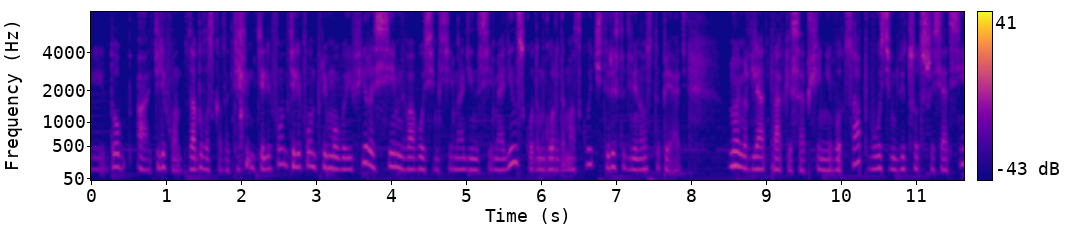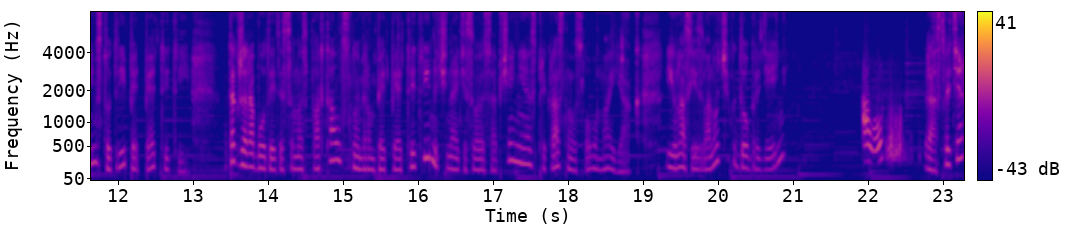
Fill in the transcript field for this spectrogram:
и доб... а, телефон, забыла сказать, телефон, телефон прямого эфира 728-7171 с кодом города Москвы 495. Номер для отправки сообщений WhatsApp 8 967 103 5533. А также работает смс-портал с номером 5533. Начинайте свое сообщение с прекрасного слова «Маяк». И у нас есть звоночек. Добрый день. Алло. Здравствуйте.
